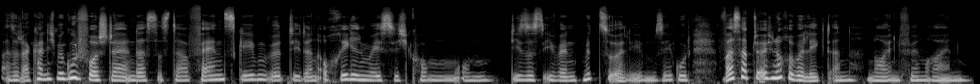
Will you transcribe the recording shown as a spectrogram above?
Also da kann ich mir gut vorstellen, dass es da Fans geben wird, die dann auch regelmäßig kommen, um dieses Event mitzuerleben. Sehr gut. Was habt ihr euch noch überlegt an neuen Filmreihen?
